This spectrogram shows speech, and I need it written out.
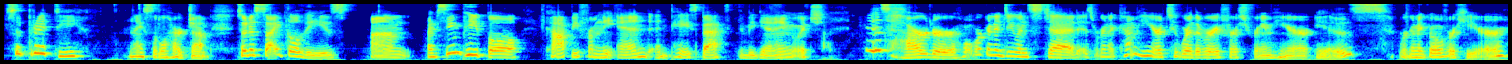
So pretty. Nice little heart jump. So to cycle these, um, I've seen people copy from the end and paste back to the beginning, which is harder. What we're going to do instead is we're going to come here to where the very first frame here is. We're going to go over here.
